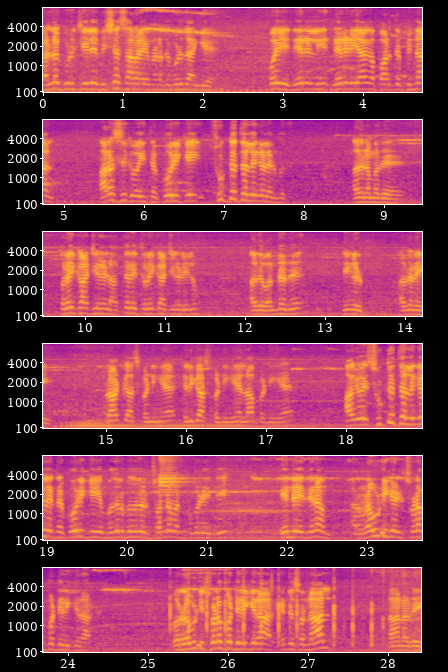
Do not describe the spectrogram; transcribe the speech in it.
கள்ளக்குறிச்சியிலே விஷ சாராயம் நடந்த பொழுது அங்கே போய் நேரடி நேரடியாக பார்த்த பின்னால் அரசுக்கு வைத்த கோரிக்கை சுட்டு தள்ளுங்கள் என்பது. அது நமது தொலைக்காட்சிகள் அத்தனை தொலைக்காட்சிகளிலும் அது வந்தது. நீங்கள் அதனை ப்ராட்காஸ்ட் பண்ணீங்க டெலிகாஸ்ட் பண்ணீங்க எல்லாம் பண்ணீங்க. ஆகவே சுட்டுத்தள்ளுங்கள் என்ற கோரிக்கையை முதல் முதலில் சொன்னவன் புகழேந்தி இன்றைய தினம் ரவுடிகள் சுடப்பட்டிருக்கிறார்கள். ஒரு ரவுடி சுடப்பட்டிருக்கிறார் என்று சொன்னால் நான் அதை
